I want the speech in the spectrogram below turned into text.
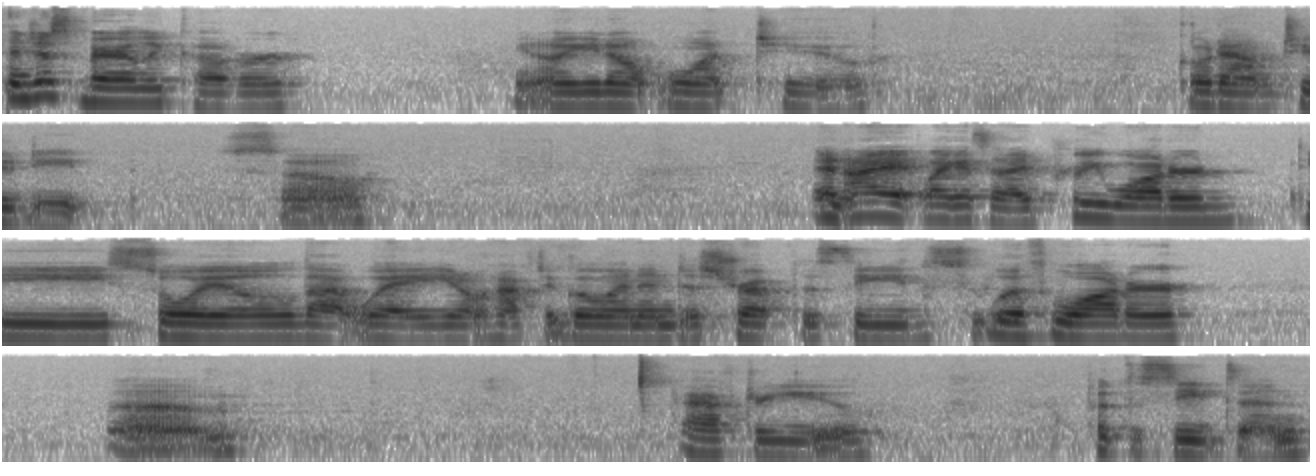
and just barely cover. You know, you don't want to go down too deep. So, and I, like I said, I pre-watered the soil. That way you don't have to go in and disrupt the seeds with water um, after you put the seeds in.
